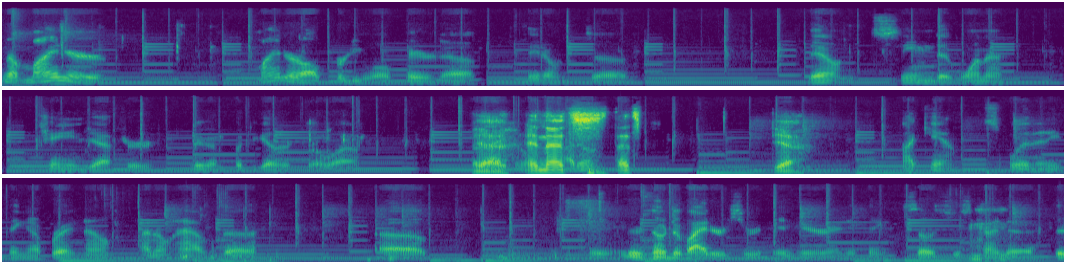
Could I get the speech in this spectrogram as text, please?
No, mine are mine are all pretty well paired up. They don't uh, they don't seem to want to change after they've been put together for a while. But Yeah, and that's that's yeah. I can't split anything up right now. I don't have the uh, there's no dividers in here or anything, so it's just Mhm. kind of they're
